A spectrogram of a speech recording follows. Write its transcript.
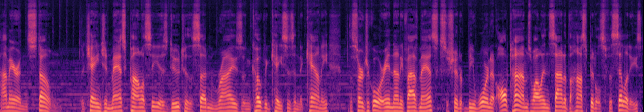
I'm Aaron Stone. The change in mask policy is due to the sudden rise in COVID cases in the county. The surgical or N95 masks should be worn at all times while inside of the hospital's facilities.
